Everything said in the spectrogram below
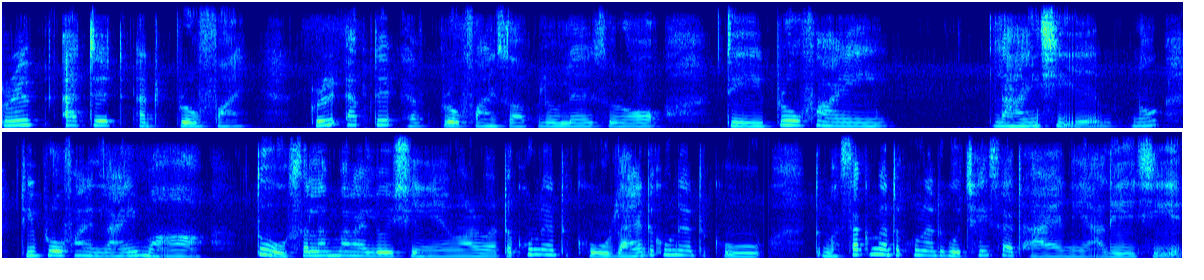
grid edit and profile grid edit and profile ဆိုတာဘယ်လိုလဲဆိုတော့ဒီ profile line ရှိတယ်เนาะဒီ profile line မှာသူ့ကိုဆက်လက်မှတ်လိုက်လို့ရှိရင်မတို့ကတစ်ခုနဲ့တစ်ခု line တစ်ခုနဲ့တစ်ခုဒီမှာ segment တစ်ခုနဲ့တစ်ခုချိတ်ဆက်ထားတဲ့နေရာလေးရှိတယ်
